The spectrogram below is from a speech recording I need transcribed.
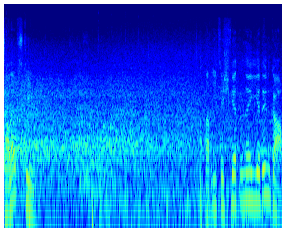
Zalewski. Na tablicy świetlnej jedynka.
